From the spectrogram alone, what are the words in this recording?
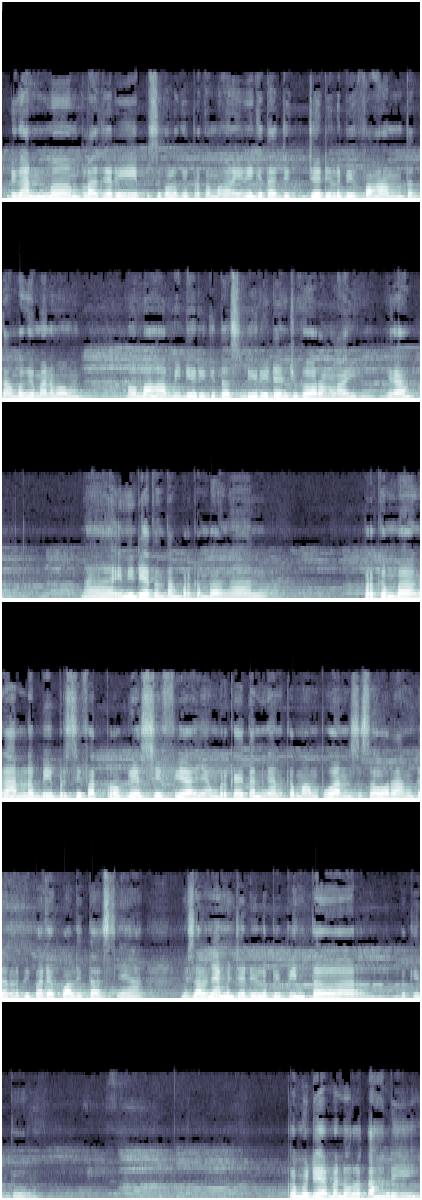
dengan mempelajari psikologi perkembangan ini kita jadi lebih paham tentang bagaimana mem memahami diri kita sendiri dan juga orang lain, ya. Nah, ini dia tentang perkembangan. Perkembangan lebih bersifat progresif ya, yang berkaitan dengan kemampuan seseorang dan lebih pada kualitasnya. Misalnya menjadi lebih pinter, begitu. Kemudian menurut ahli,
